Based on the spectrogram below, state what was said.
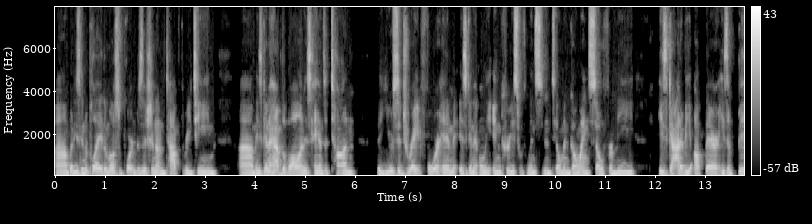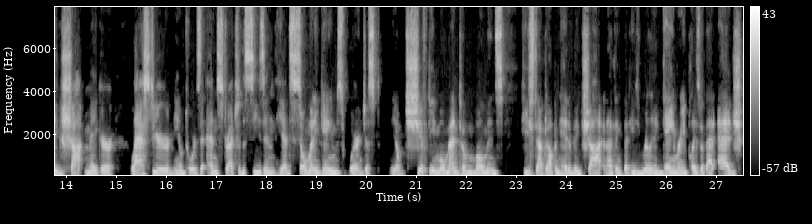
Um, but he's going to play the most important position on the top three team. Um, he's going to have the ball in his hands a ton. The usage rate for him is going to only increase with Winston and Tillman going. So for me, he's got to be up there. He's a big shot maker. Last year, you know, towards the end stretch of the season, he had so many games where just you know, shifting momentum moments, he stepped up and hit a big shot. And I think that he's really a gamer. He plays with that edge.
